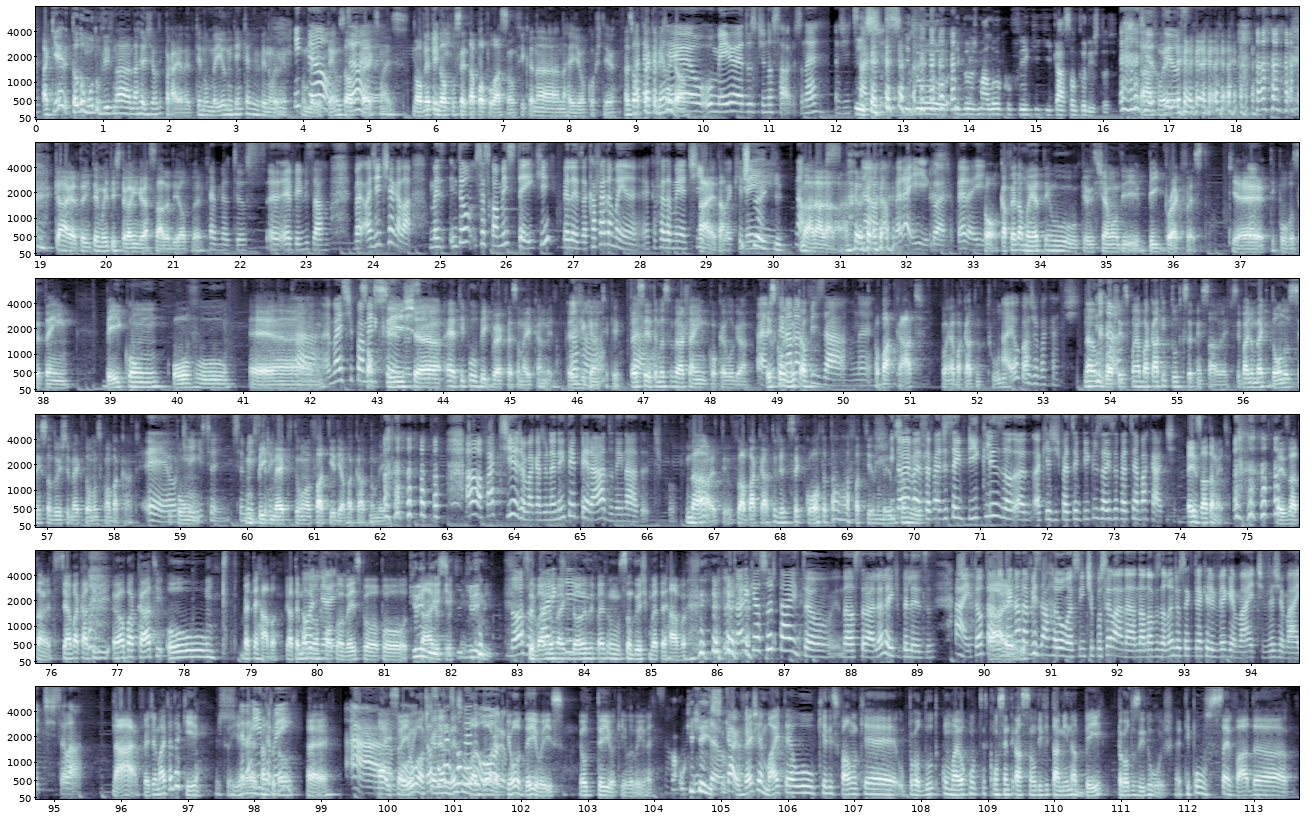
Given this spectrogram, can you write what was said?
Aqui todo mundo vive na, na, região de praia, né? Porque no meio ninguém quer viver no, meio. Então, no meio. Tem os então, outbacks, é... mas 99% da população fica na, na região costeira. Mas o outback é bem legal. O, o meio é dos dinossauros, né? A gente sabe Isso. disso. E, do, e dos malucos freak que caçam turistas. Ah, meu foi? Deus. Cara, tem, tem muita história engraçada de Outback. É, meu Deus. É, é bem bizarro. Mas a gente chega lá. Mas então, vocês comem steak, beleza. Café da manhã. É café da manhã típico, ah, é, tá. é que nem. Steak. Não, não, não, não. Não, não, peraí, Guacha, peraí. Ó, café da manhã tem o que eles chamam de Big Breakfast. Que é, é. tipo, você tem bacon, ovo, é, tá, é mais tipo salsicha, americano. Assim. É tipo o Big Breakfast americano mesmo. Que é uhum, gigante aqui. Então tá. esse aí também você vai achar em qualquer lugar. É, não tem nada bizarro, né? Abacate. Põe abacate em tudo. Ah, eu gosto de abacate. Não, eu não gosto. Eles põem abacate em tudo que você pensar, velho. Você vai no McDonald's sem sanduíche de McDonald's com abacate. É, tipo ok. Um, isso, é, isso é meio Um Big Mac tem uma fatia de abacate no meio. ah, uma fatia de abacate, não é nem temperado nem nada, tipo... Não, é, o abacate, do jeito que você corta, tá lá a fatia no meio então, do Então, você pede sem picles, aqui a gente pede sem picles, aí você pede sem abacate. Exatamente. Exatamente. Sem abacate, é abacate ou beterraba. Eu até mandei Olha uma foto aí. uma vez pro, pro crime Tarek. Isso, que crime. Nossa, Você vai no McDonald's e pede um sanduíche com beterraba. O Tarek ia surtar, então, na Austrália. Olha aí que beleza. Ah, então tá. Ah, não tem é, nada bizarrão, assim. Tipo, sei lá, na, na Nova Zelândia eu sei que tem aquele Vegemite, Vegemite, sei lá. Ah, Vegemite é daqui. Isso aí é, é daí natural. também? É. Ah, ah isso pô, aí o australiano então tá mesmo adora, porque eu odeio isso. Eu odeio aquilo ali, velho. O que, que é então. é isso? Cara, Vegemite é o que eles falam que é o produto com maior concentração de vitamina B produzido hoje. É tipo cevada,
